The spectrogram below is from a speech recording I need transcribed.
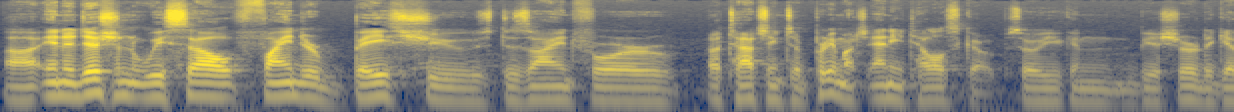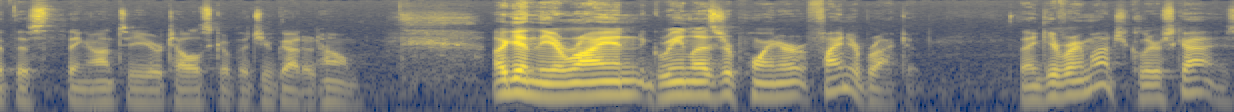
Uh, in addition, we sell finder base shoes designed for attaching to pretty much any telescope, so you can be assured to get this thing onto your telescope that you've got at home. Again, the Orion Green Laser Pointer Finder Bracket. Thank you very much. Clear skies.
